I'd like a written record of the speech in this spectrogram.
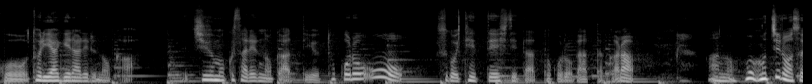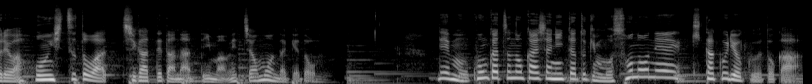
こう取り上げられるのか注目されるのかっていうところをすごい徹底してたところがあったからあのもちろんそれは本質とは違ってたなって今めっちゃ思うんだけど。でも婚活の会社に行った時もそのね企画力とか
